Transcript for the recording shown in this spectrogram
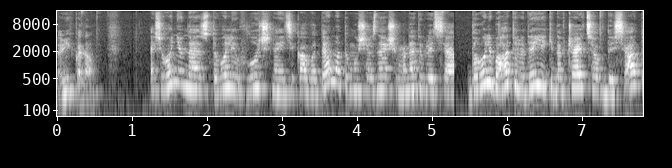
на мій канал. А сьогодні в нас доволі влучна і цікава тема, тому що я знаю, що мене дивляться доволі багато людей, які навчаються в 10,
